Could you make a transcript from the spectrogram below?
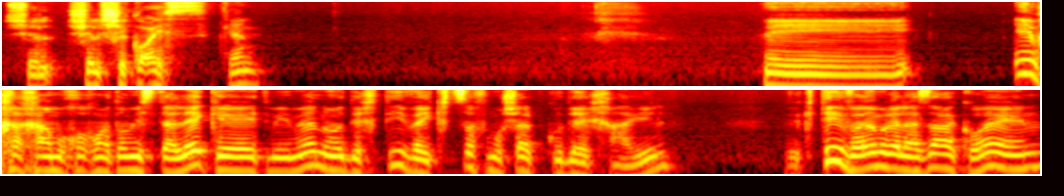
של, של שכועס, כן? אם חכם וחוכמתו מסתלקת ממנו דכתיב ויקצוף משה על פקודי חיל וכתיב ויאמר אלעזר הכהן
